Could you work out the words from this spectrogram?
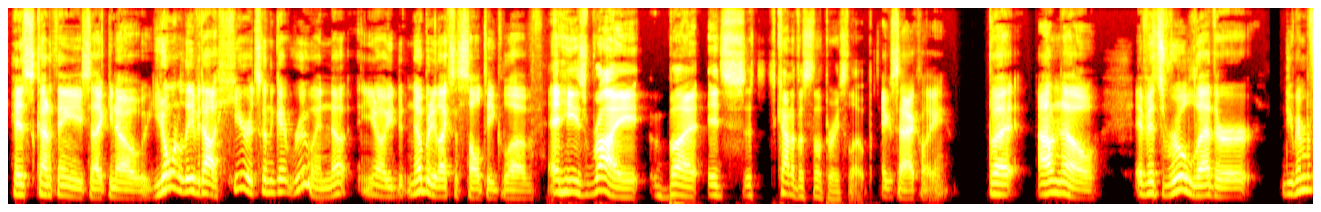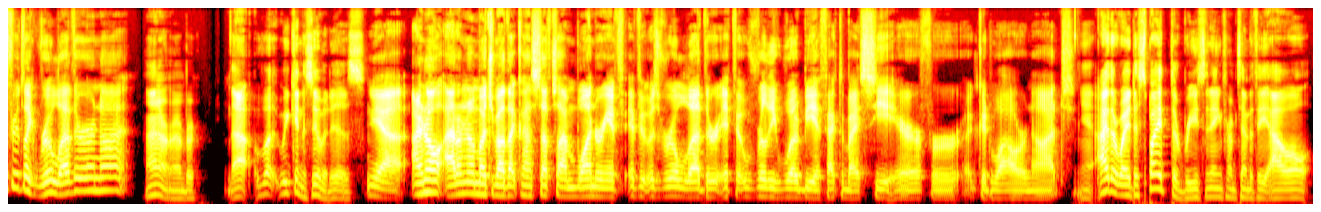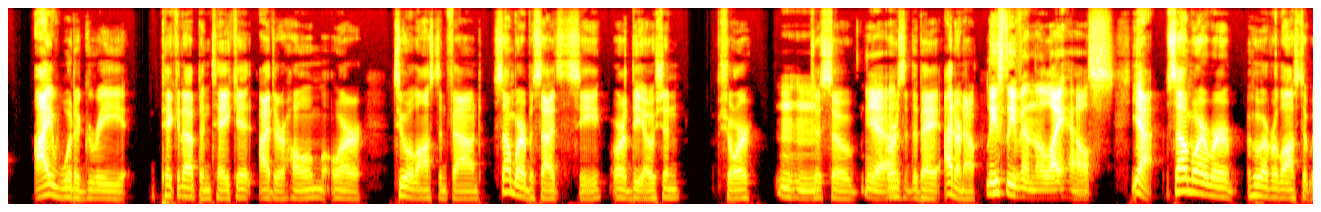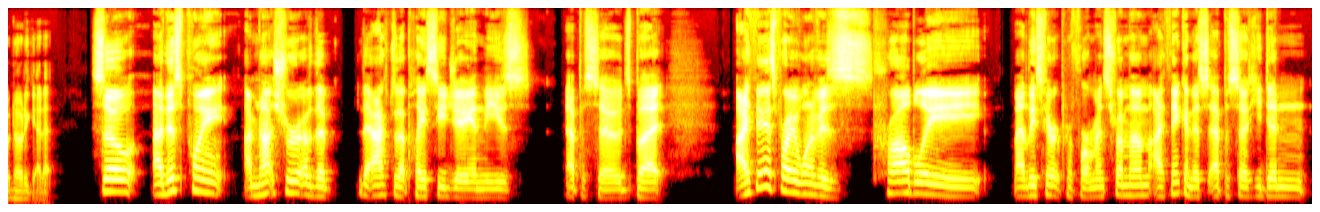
his kind of thing, he's like, you know, you don't want to leave it out here; it's gonna get ruined. No, you know, you, nobody likes a salty glove. And he's right, but it's it's kind of a slippery slope. Exactly. But I don't know if it's real leather. Do you remember if it's like real leather or not? I don't remember. Now, but we can assume it is. Yeah, I know. I don't know much about that kind of stuff, so I'm wondering if, if it was real leather, if it really would be affected by sea air for a good while or not. Yeah. Either way, despite the reasoning from Timothy Owl, I would agree. Pick it up and take it either home or to a lost and found somewhere besides the sea or the ocean. Sure, Mm-hmm. just so. yeah. Or is it the bay? I don't know. At least leave it in the lighthouse. Yeah, somewhere where whoever lost it would know to get it. So at this point, I'm not sure of the the actor that plays CJ in these episodes, but I think that's probably one of his probably my least favorite performance from him. I think in this episode he didn't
